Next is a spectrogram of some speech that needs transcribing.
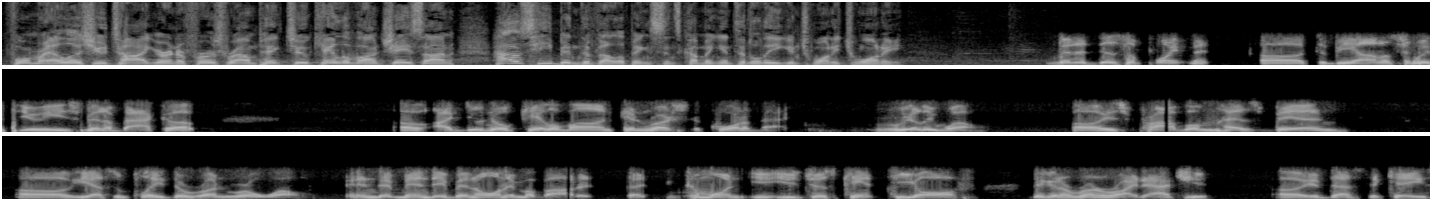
Former LSU Tiger and a first round pick, too. K'Lavon Chaisson, how's he been developing since coming into the league in 2020? Been a disappointment. Uh, to be honest with you, he's been a backup. Uh, I do know K'Lavon can rush the quarterback really well. Uh, his problem has been uh, he hasn't played the run real well, and man, they've been on him about it. That come on, you, you just can't tee off. They're going to run right at you uh, if that's the case.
